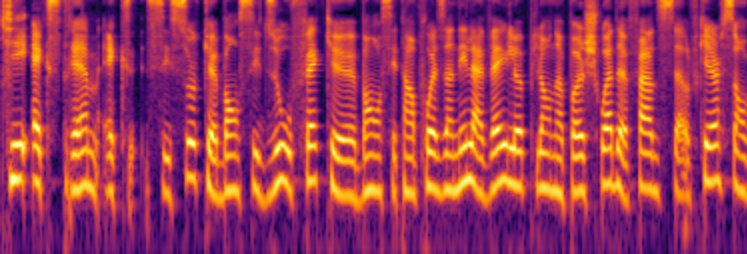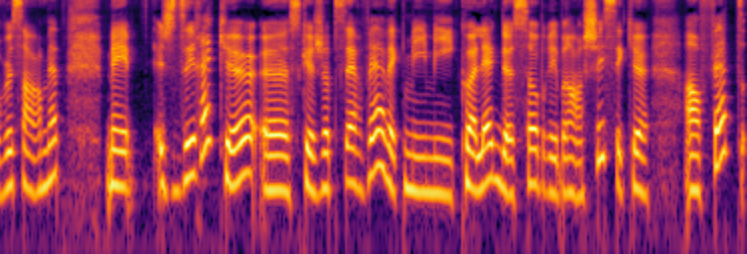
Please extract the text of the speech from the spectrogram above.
qui est extrême. C'est sûr que, bon, c'est dû au fait que, bon, c'est empoisonné la veille, là, puis là, on n'a pas le choix de faire du self-care si on veut s'en remettre. Mais je dirais que euh, ce que j'observais avec mes, mes collègues de sobre et branché, c'est que, en fait,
